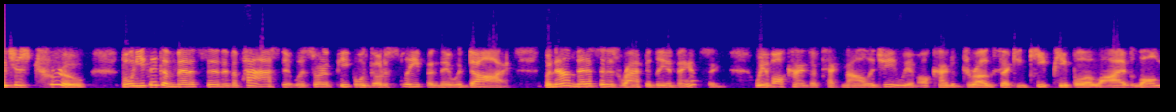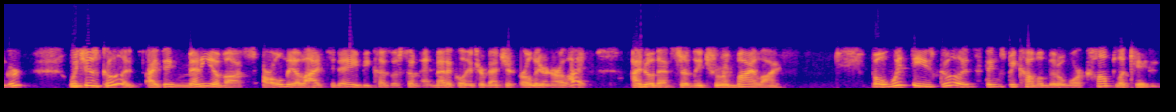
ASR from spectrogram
which is true. But when you think of medicine in the past, it was sort of people would go to sleep and they would die. But now medicine is rapidly advancing. We have all kinds of technology. We have all kinds of drugs that can keep people alive longer, which is good. I think many of us are only alive today because of some medical intervention earlier in our life. I know that's certainly true in my life. But with these goods, things become a little more complicated.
